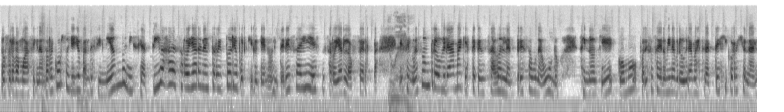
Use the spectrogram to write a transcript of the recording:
nosotros vamos asignando recursos y ellos van definiendo iniciativas a desarrollar en el territorio, porque lo que nos interesa ahí es desarrollar la oferta. Ese no es un programa que esté pensado en la empresa uno a uno, sino que como, por eso se denomina programa estratégico regional,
